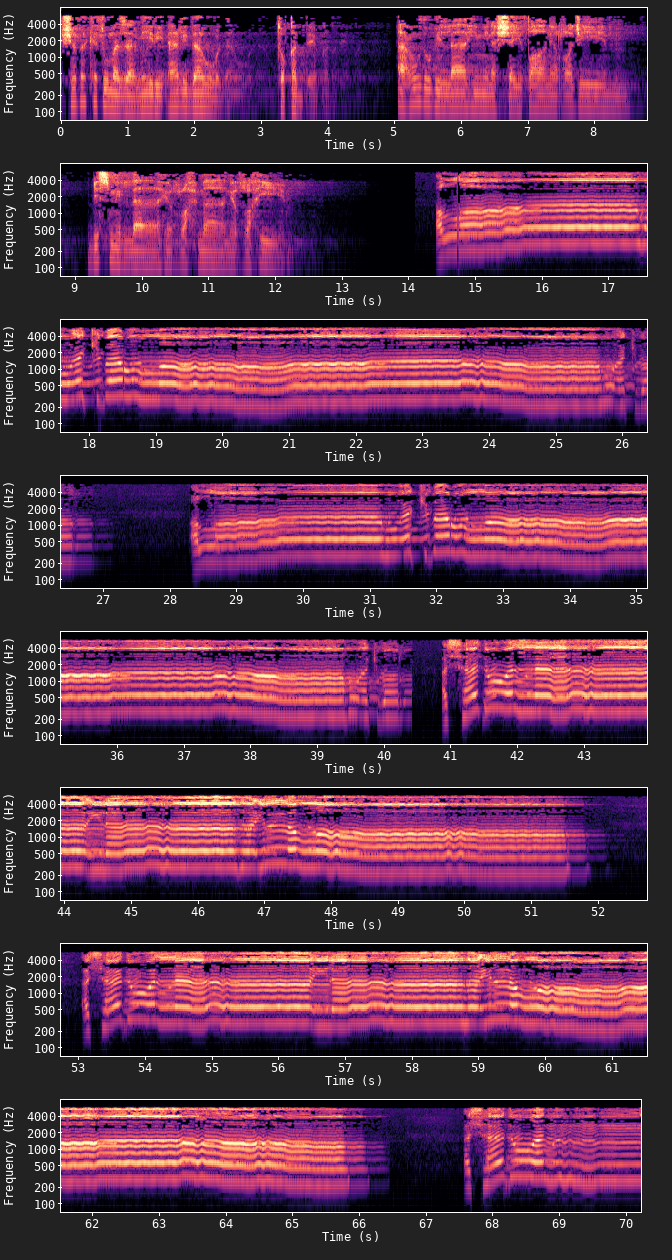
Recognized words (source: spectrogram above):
شبكة مزامير آل داود تقدم. أعوذ بالله من الشيطان الرجيم. بسم الله الرحمن الرحيم. الله أكبر الله أكبر. الله أكبر أشهد أن لا إله إلا الله أشهد أن لا إله إلا الله أشهد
